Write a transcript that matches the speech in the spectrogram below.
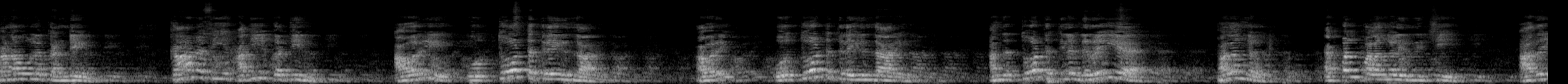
கனவுல கண்டேன். கான ஹதீகத்தின் அவரை ஒரு தோட்டத்தில் இருந்தார். அவரை ஒரு தோட்டத்தில் இருந்தார். அந்த தோட்டத்தில் நிறைய பழங்கள் அப்பல் பழங்கள் இருந்துச்சு. அதை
